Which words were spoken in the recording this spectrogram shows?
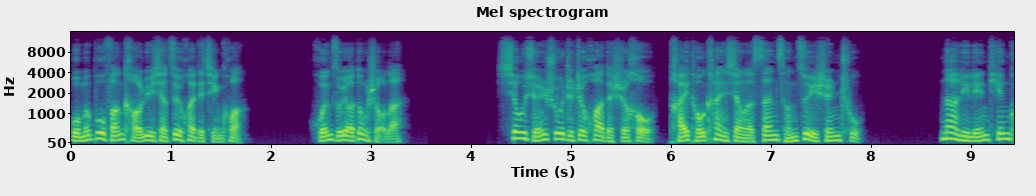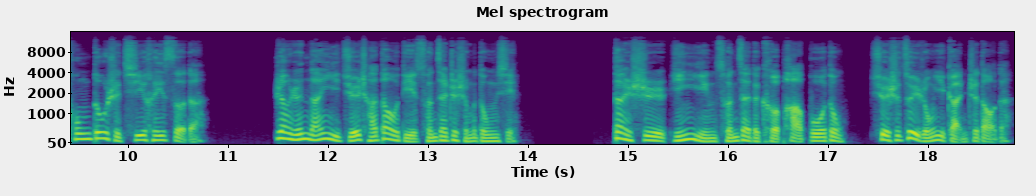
我们不妨考虑下最坏的情况，魂族要动手了。萧玄说着这话的时候，抬头看向了三层最深处，那里连天空都是漆黑色的，让人难以觉察到底存在着什么东西。但是隐隐存在的可怕波动却是最容易感知到的。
